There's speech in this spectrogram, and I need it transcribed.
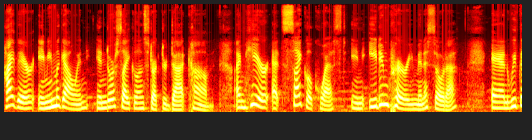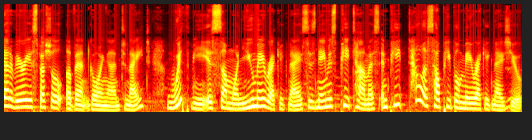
Hi there, Amy Macgowan, IndoorCycleInstructor.com. I'm here at CycleQuest in Eden Prairie, Minnesota, and we've got a very special event going on tonight. With me is someone you may recognize. His name is Pete Thomas. And Pete, tell us how people may recognize you.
